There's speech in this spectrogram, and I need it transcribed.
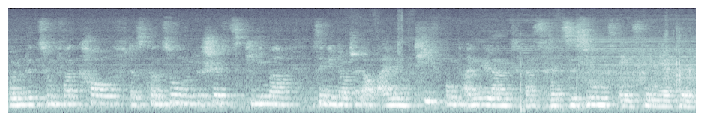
Gründe zum Verkauf, das Konsum- und Geschäftsklima sind in Deutschland auf einem Tiefpunkt angelangt, was Rezessionsängste nährte.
